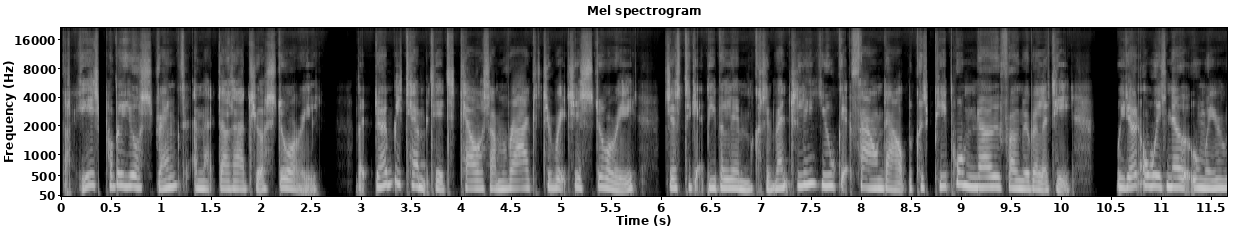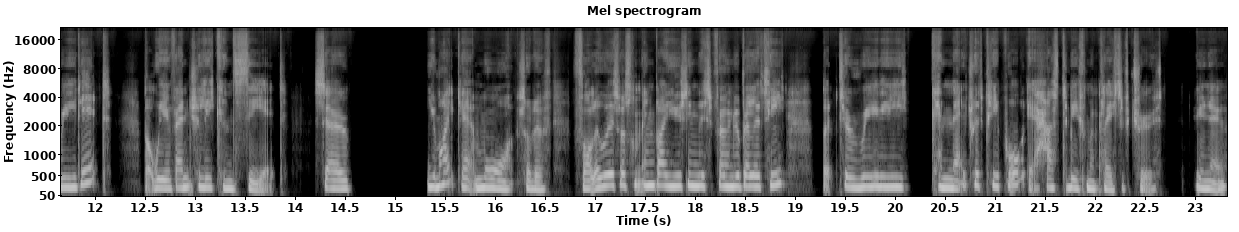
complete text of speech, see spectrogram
That is probably your strength, and that does add to your story. But don't be tempted to tell some rags to riches story just to get people in, because eventually you'll get found out because people know vulnerability. We don't always know it when we read it, but we eventually can see it. So you might get more sort of followers or something by using this vulnerability, but to really connect with people, it has to be from a place of truth. You know,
